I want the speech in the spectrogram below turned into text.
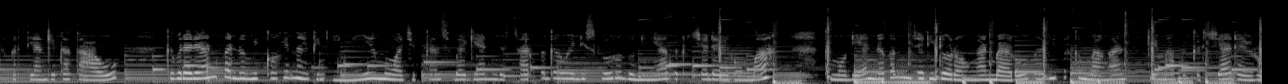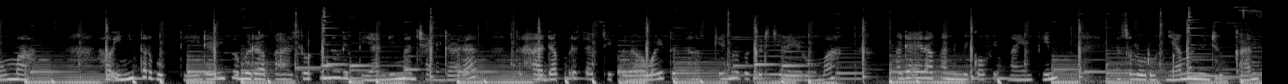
Seperti yang kita tahu, keberadaan pandemi COVID-19 ini yang mewajibkan sebagian besar pegawai di seluruh dunia bekerja dari rumah, kemudian dapat menjadi dorongan baru bagi perkembangan skema bekerja dari rumah. Hal ini terbukti dari beberapa hasil penelitian di mancanegara terhadap persepsi pegawai tentang skema bekerja dari rumah pada era pandemi COVID-19 yang seluruhnya menunjukkan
